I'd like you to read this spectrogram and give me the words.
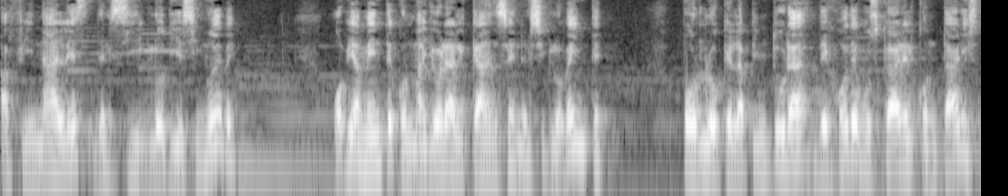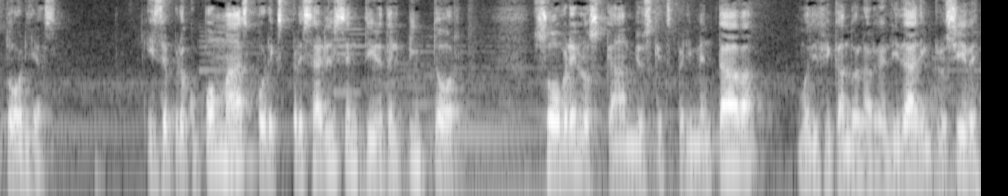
a finales del siglo XIX, obviamente con mayor alcance en el siglo XX, por lo que la pintura dejó de buscar el contar historias y se preocupó más por expresar el sentir del pintor sobre los cambios que experimentaba, modificando la realidad inclusive.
